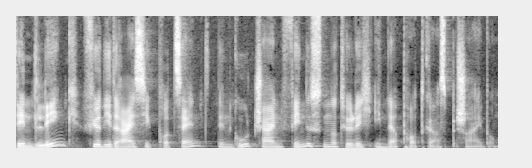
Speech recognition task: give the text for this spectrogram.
Den Link für die 30%, den Gutschein, findest du natürlich in der Podcast-Beschreibung.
